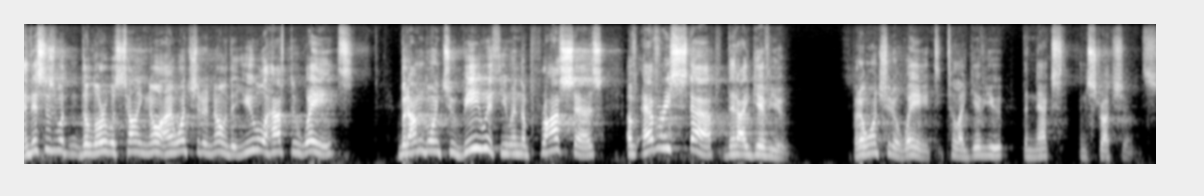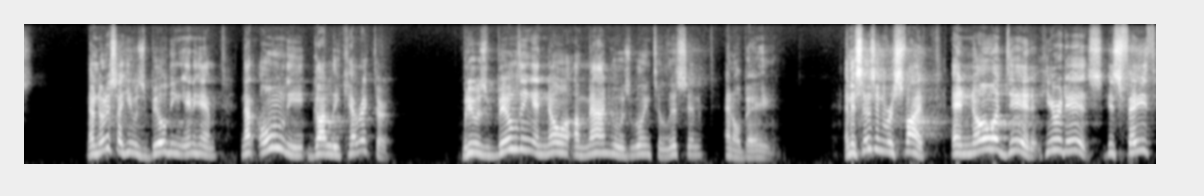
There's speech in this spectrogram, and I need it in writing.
And this is what the Lord was telling Noah I want you to know that you will have to wait but I'm going to be with you in the process of every step that I give you. But I want you to wait till I give you the next instructions. Now, notice that he was building in him not only godly character, but he was building in Noah a man who was willing to listen and obey. And it says in verse 5 And Noah did, here it is, his faith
